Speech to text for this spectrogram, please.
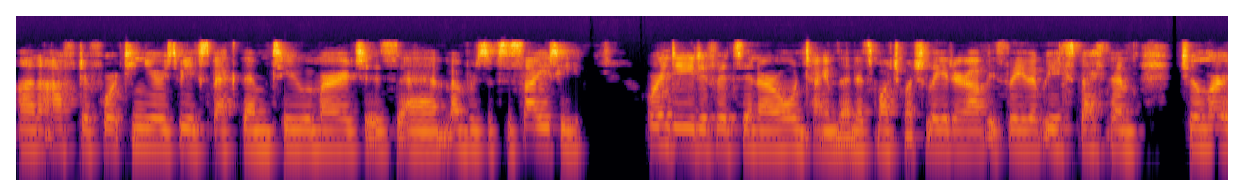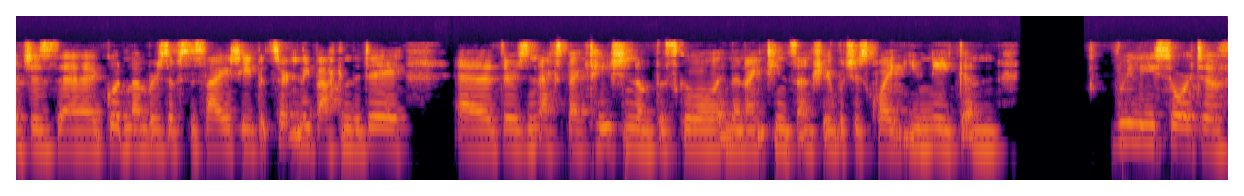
and after 14 years, we expect them to emerge as uh, members of society. Or indeed, if it's in our own time, then it's much, much later, obviously, that we expect them to emerge as uh, good members of society. But certainly back in the day, uh, there's an expectation of the school in the 19th century, which is quite unique and really sort of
